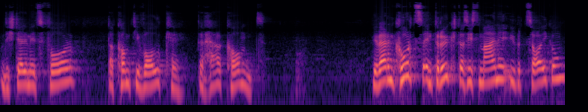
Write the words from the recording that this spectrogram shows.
Und ich stelle mir jetzt vor, da kommt die Wolke, der Herr kommt. Wir werden kurz entrückt, das ist meine Überzeugung.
